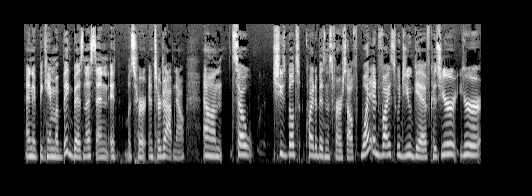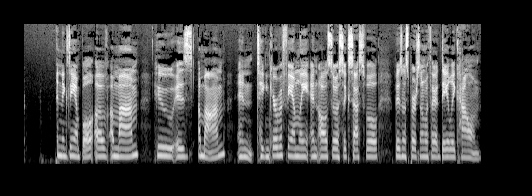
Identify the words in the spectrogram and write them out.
and it became a big business, and it was her it's her job now. Um, so she's built quite a business for herself. What advice would you give? Because you're you're an example of a mom who is a mom and taking care of a family and also a successful business person with a daily column.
